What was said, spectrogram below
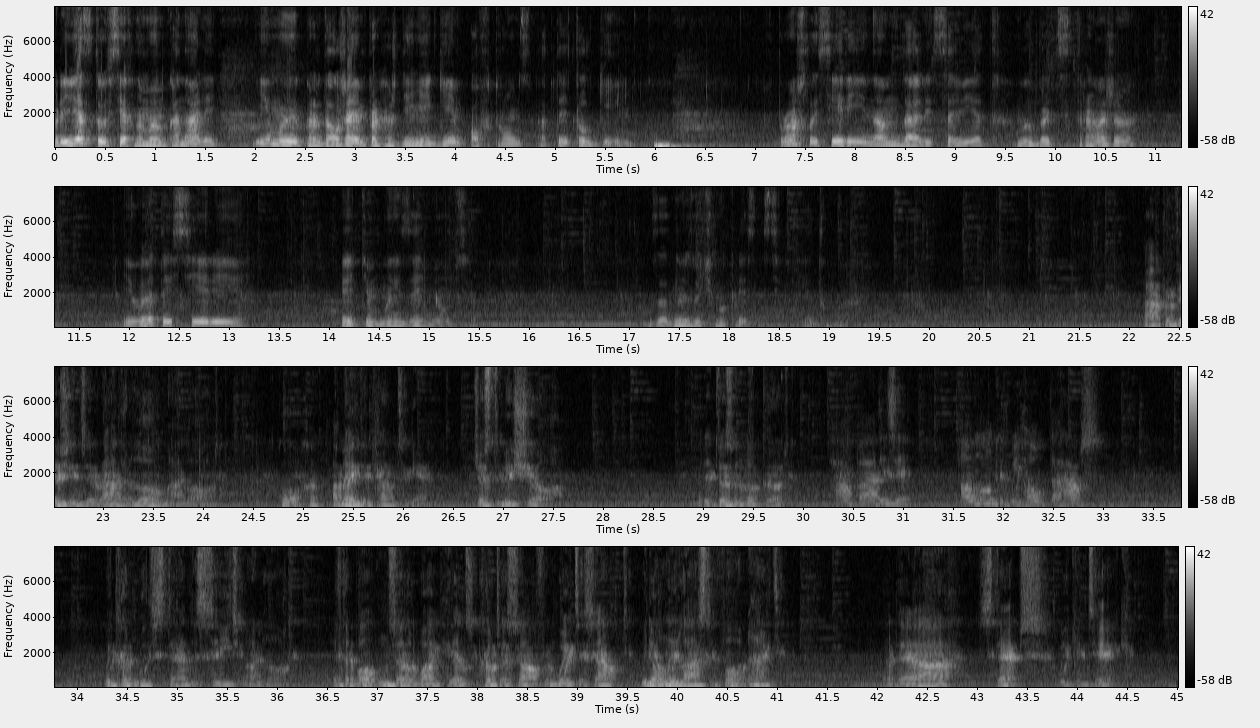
Приветствую всех на моем канале, и мы продолжаем прохождение Game of Thrones от Little Game. В прошлой серии нам дали совет выбрать стража, и в этой серии этим мы и займемся. Заодно изучим окрестности, как я думаю. Our provisions are rather low, my lord. Плохо. I made the count again, just to be sure. But it doesn't look good. How bad is it? How long could we hold the house? We couldn't withstand a siege, my lord. If the Boltons or the Whitehills cut us off and wait us out, we'd only last a fortnight. But there are steps we can take.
